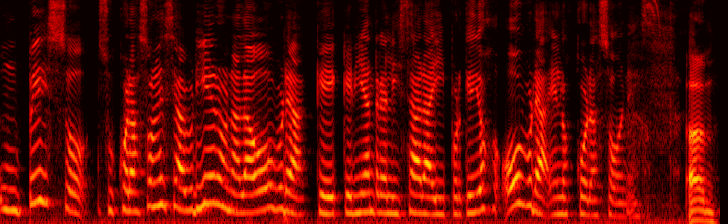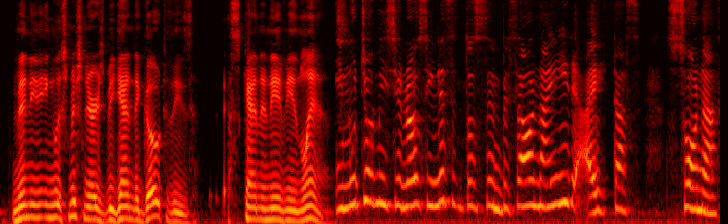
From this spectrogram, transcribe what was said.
un peso, sus corazones se abrieron a la obra que querían realizar ahí, porque Dios obra en los corazones. Um, many English missionaries began to go to these Scandinavian lands. Y muchos misioneros ingleses entonces empezaron a ir a estas zonas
